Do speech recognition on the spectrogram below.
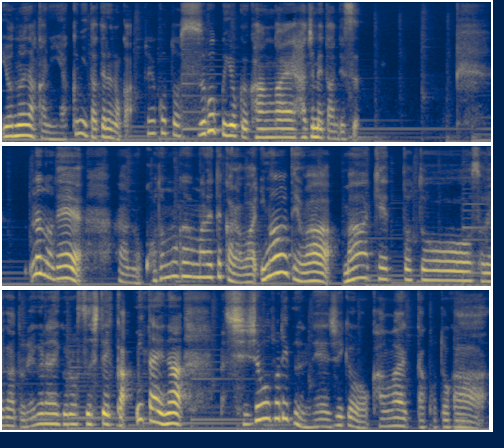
世の中に役に立てるのかということをすごくよく考え始めたんです。なのであの子供が生まれてからは今まではマーケットとそれがどれぐらいグロスしていくかみたいな市場ドリブンで事業を考えたことが、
